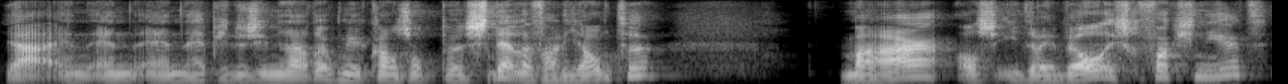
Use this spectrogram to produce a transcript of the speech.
Ja, en, en, en heb je dus inderdaad ook meer kans op snelle varianten. Maar als iedereen wel is gevaccineerd,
